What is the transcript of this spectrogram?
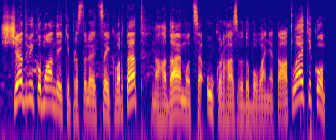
ще дві команди, які представляють цей квартет. Нагадаємо, це Укргазвидобування та Атлетіко.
